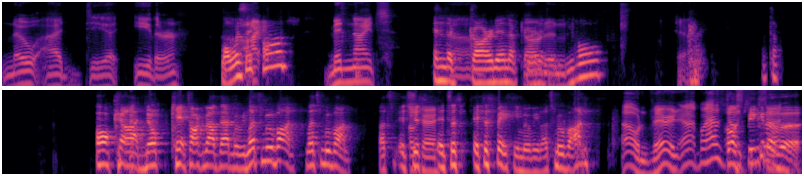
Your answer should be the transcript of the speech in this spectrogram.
No idea either. What was it I- called? Midnight. In the um, Garden of Good and Evil? Yeah. Oh God, nope, can't talk about that movie. Let's move on. Let's move on. Let's. It's just. It's a. It's a spacey movie. Let's move on. Oh, very. Uh, but how's Oh, speaking Cusack? of uh, s-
